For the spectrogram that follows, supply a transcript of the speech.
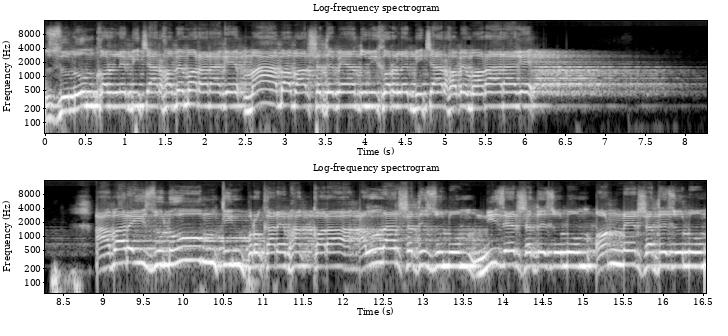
জুলুম করলে বিচার হবে মরার আগে মা বাবার সাথে বেয়াদুবি করলে বিচার হবে মরার আগে আবার এই জুলুম তিন প্রকারে ভাগ করা। আল্লাহর সাথে জুলুম, নিজের সাথে জুলুম, অন্যের সাথে জুলুম।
